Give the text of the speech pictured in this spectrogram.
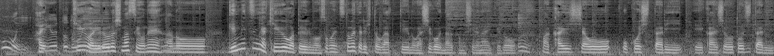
行為というとはい、企業はいろいろしますよね、うん、あの厳密には企業がというよりもそこに勤めてる人がっていうのが主語になるかもしれないけど、うん、まあ、会社を起こしたり会社を閉じたり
